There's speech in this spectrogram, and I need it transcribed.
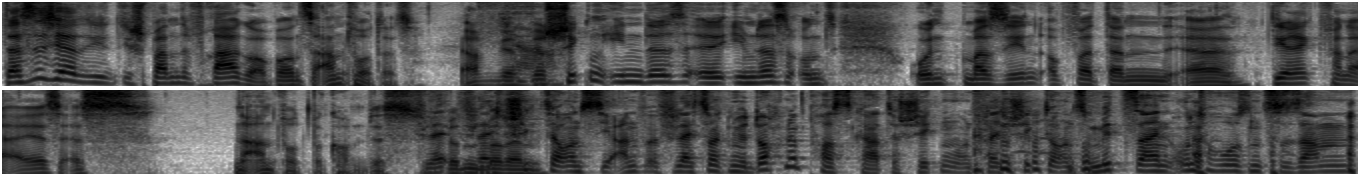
das ist ja die, die spannende Frage, ob er uns antwortet. Ja, wir, Ja. wir schicken ihm das, äh, ihm das und, und mal sehen, ob wir dann äh, direkt von der ISS eine Antwort bekommen. Das Vielleicht, vielleicht schickt er uns die Antwort, vielleicht sollten wir doch eine Postkarte schicken und vielleicht schickt er uns mit seinen Unterhosen zusammen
